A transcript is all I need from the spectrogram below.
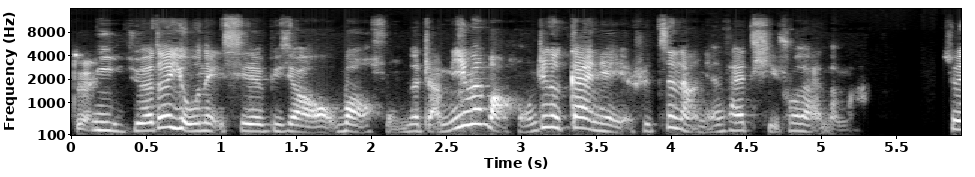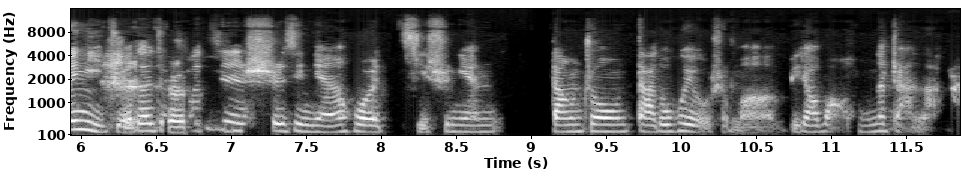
对，你觉得有哪些比较网红的展？因为网红这个概念也是近两年才提出来的嘛，所以你觉得就是说近十几年或者几十年当中，大都会有什么比较网红的展览吗？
